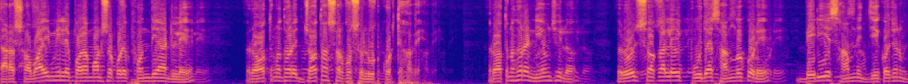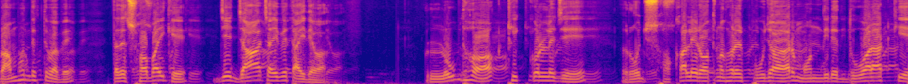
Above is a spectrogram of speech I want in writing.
তারা সবাই মিলে পরামর্শ করে ফোন দিয়ে আনলে রত্নধরের যথা সর্বস্ব লুট করতে হবে। রত্নধরের নিয়ম ছিল রোজ সকালে পূজা সাঙ্গ করে বেরিয়ে সামনে যে কজন ব্রাহ্মণ দেখতে পাবে, তাদের সবাইকে যে যা চাইবে তাই দেওয়া। লুব্ধক ঠিক করলে যে রোজ সকালে রত্নধরের পূজার মন্দিরের দুয়ার আটকে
